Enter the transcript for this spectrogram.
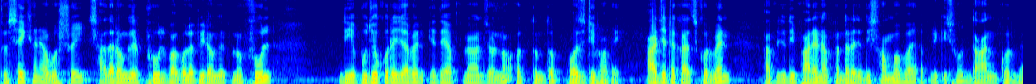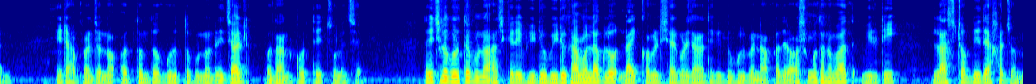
তো সেইখানে অবশ্যই সাদা রঙের ফুল বা গোলাপি রঙের কোনো ফুল দিয়ে পুজো করে যাবেন। এতে আপনার জন্য অত্যন্ত পজিটিভ হবে। আর যেটা কাজ করবেন, আপনি যদি পারেন, আপনার দ্বারা যদি সম্ভব হয়, আপনি কিছু দান করবেন। এটা আপনার জন্য অত্যন্ত গুরুত্বপূর্ণ রেজাল্ট প্রদান করতে চলেছে। তো এই ছিল গুরুত্বপূর্ণ আজকের এই ভিডিও। ভিডিও কেমন লাগল? লাইক কমেন্ট শেয়ার করে জানাতে কিন্তু ভুলবেন না। আপনাদের অসংখ্য ধন্যবাদ ভিডিওটি লাস্ট অব্দি দেখার জন্য।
